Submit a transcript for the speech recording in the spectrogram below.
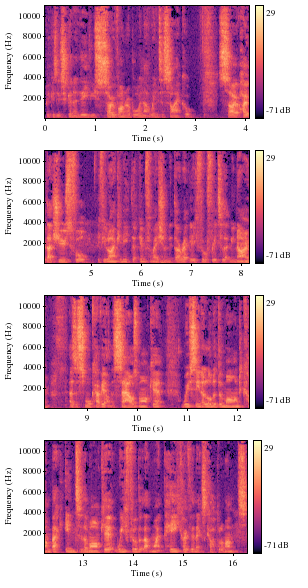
because it's going to leave you so vulnerable in that winter cycle. So I hope that's useful. If you like any information on it directly, feel free to let me know. As a small caveat on the sales market, we've seen a lot of demand come back into the market. We feel that that might peak over the next couple of months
